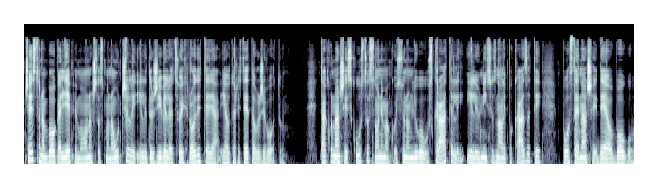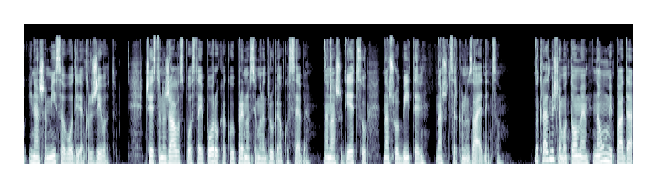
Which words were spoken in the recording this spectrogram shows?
Često na Boga lijepimo ono što smo naučili ili doživjeli od svojih roditelja i autoriteta u životu. Tako naše iskustvo s onima koji su nam ljubav uskratili ili ju nisu znali pokazati, postaje naša ideja o Bogu i naša misao vodilja kroz život. Često, nažalost, postaje poruka koju prenosimo na druge oko sebe, na našu djecu, našu obitelj, našu crkvenu zajednicu. Dok razmišljam o tome, na um mi pada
